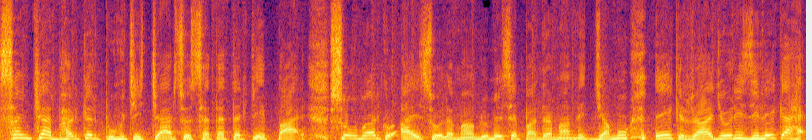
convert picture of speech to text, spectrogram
संख्या बढ़कर पहुँची 477 के पार। सोमवार को आए 16 मामलों में से 15 मामले जम्मू, एक राजौरी ज़िले का है।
